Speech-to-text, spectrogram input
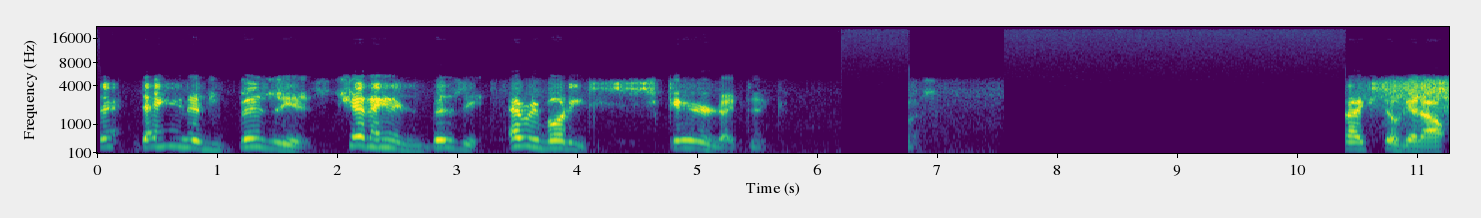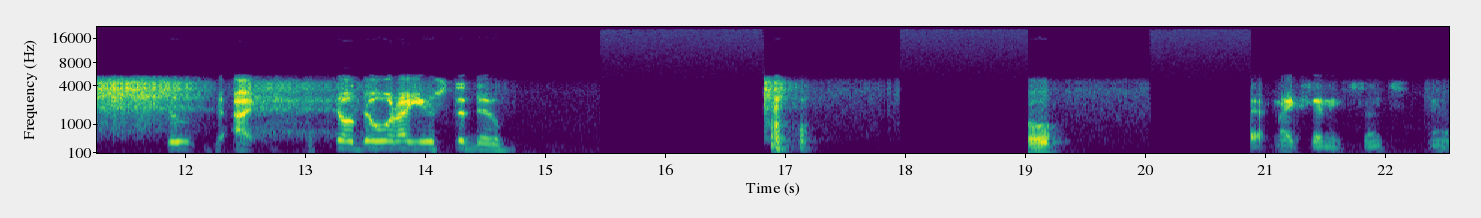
They, they ain't as busy as shit. Ain't as busy. Everybody's scared. I think. I still get out. Do I still do what I used to do? Cool. That makes any sense. Yeah.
